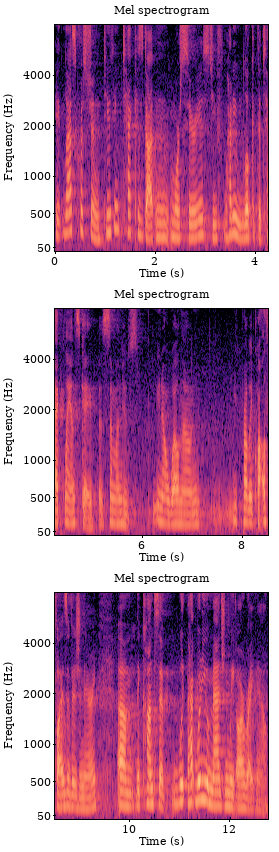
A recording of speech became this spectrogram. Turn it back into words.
Okay, last question. Do you think tech has gotten more serious? Do you, how do you look at the tech landscape as someone who's, you know, well-known? You probably qualify as a visionary. Um, the concept, what, do you imagine we are right now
